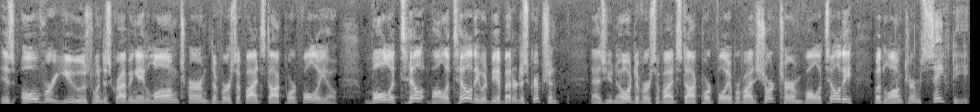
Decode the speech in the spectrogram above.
is overused when describing a long-term diversified stock portfolio. Volatil- volatility would be a better description. As you know, a diversified stock portfolio provides short-term volatility, but long-term safety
